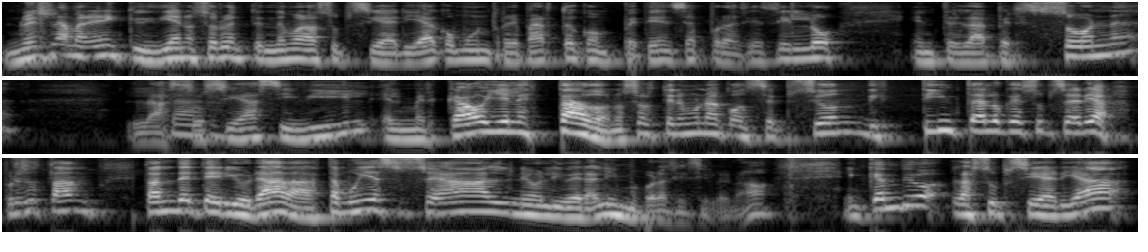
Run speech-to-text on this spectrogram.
No es la manera en que hoy día nosotros entendemos la subsidiariedad como un reparto de competencias, por así decirlo, entre la persona, la sociedad civil, el mercado y el Estado. Nosotros tenemos una concepción distinta de lo que es subsidiariedad, por eso están tan deteriorada, está muy asociada al neoliberalismo, por así decirlo. ¿no? En cambio, la subsidiariedad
